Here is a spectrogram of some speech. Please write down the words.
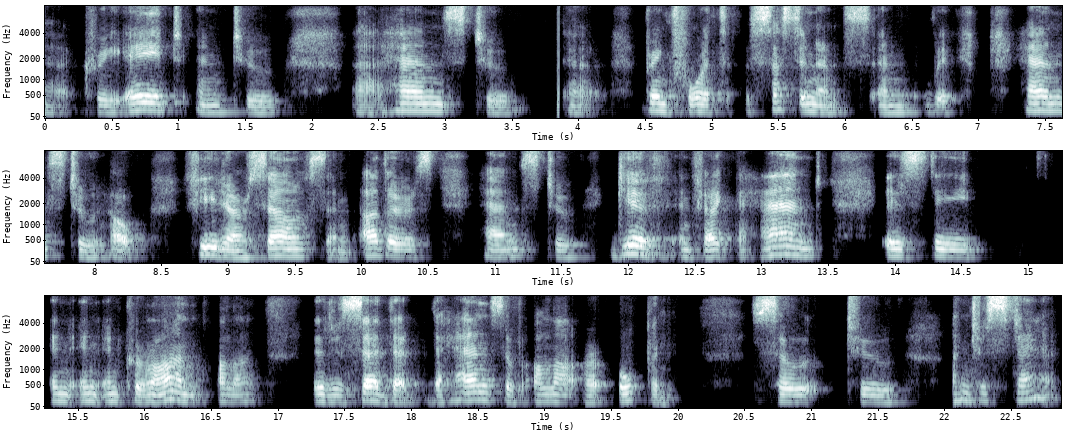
uh, create and to uh, hands to uh, bring forth sustenance and with hands to help feed ourselves and others, hands to give. In fact, the hand is the, in, in, in Quran, Allah, it is said that the hands of Allah are open. So to understand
